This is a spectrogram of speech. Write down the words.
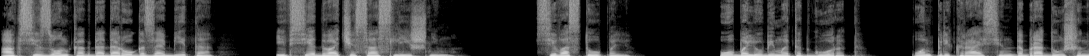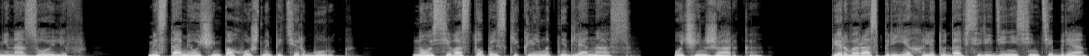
а в сезон, когда дорога забита, и все два часа с лишним. Севастополь. Оба любим этот город — он прекрасен, добродушен, неназойлив. Местами очень похож на Петербург. Но севастопольский климат не для нас. Очень жарко. Первый раз приехали туда в середине сентября.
